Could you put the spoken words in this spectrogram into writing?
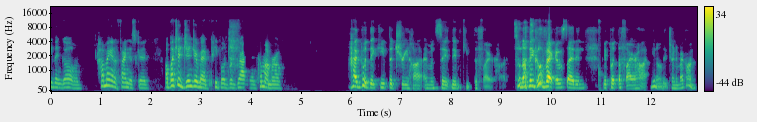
even go? How am I gonna find this kid? A bunch of gingerbread people just grabbed him. Come on, bro. I'd put they keep the tree hot. I would say they keep the fire hot. So now they go back inside and they put the fire hot. You know, they turn it back on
